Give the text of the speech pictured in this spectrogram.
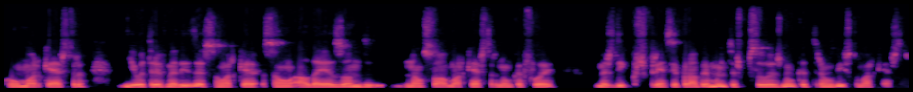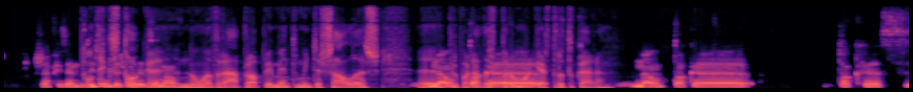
com uma orquestra. E eu atrevo-me a dizer, são, são aldeias onde não só uma orquestra nunca foi, mas digo por experiência própria, muitas pessoas nunca terão visto uma orquestra. Já fizemos Onde é que se toca? Não haverá propriamente muitas salas uh, não, preparadas toca, para uma orquestra tocar? Não, toca toca-se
